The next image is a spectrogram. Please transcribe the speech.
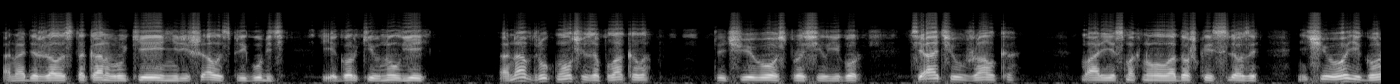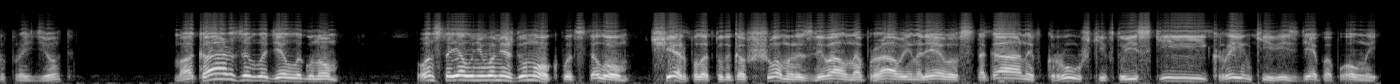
Она держала стакан в руке и не решалась пригубить. Егор кивнул ей. Она вдруг молча заплакала. «Ты чего?» — спросил Егор. «Тятю жалко». Марья смахнула ладошкой слезы. «Ничего, Егор, пройдет». Макар завладел лагуном. Он стоял у него между ног под столом, черпал оттуда ковшом и разливал направо и налево в стаканы, в кружки, в туиски, крынки, везде по полной.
